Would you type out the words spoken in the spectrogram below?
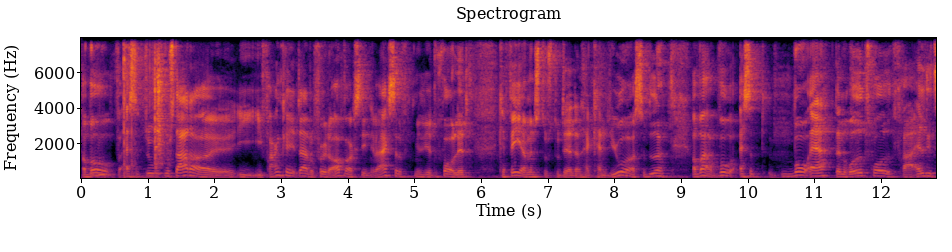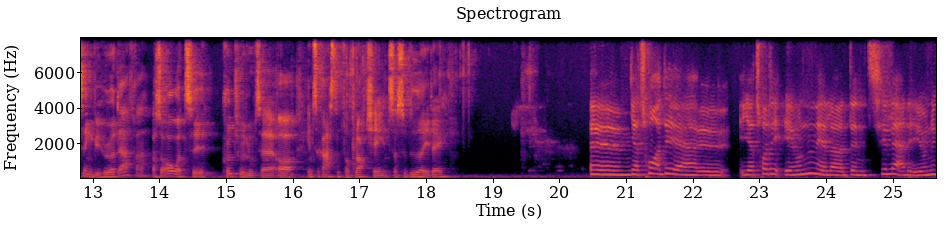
Og hvor, altså du, du starter øh, i, i Frankrig, der er du født og opvokset i en iværksætterfamilie, du får lidt caféer, mens du studerer den her kandidatur og så videre. Og hvor, hvor, altså, hvor er den røde tråd fra alle de ting, vi hører derfra, og så over til kryptovaluta og interessen for blockchains og så videre i dag? Øh, jeg tror, det er, øh, jeg tror, det er evnen, eller den tillærte evne,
